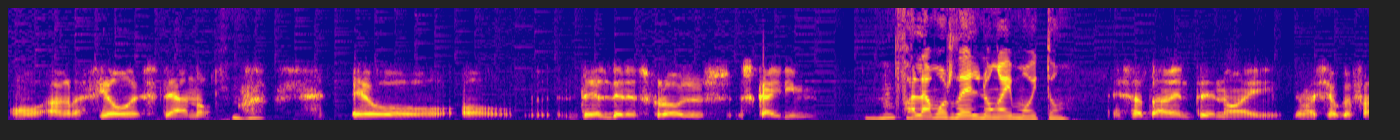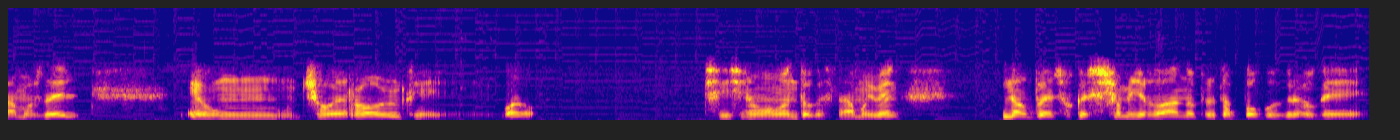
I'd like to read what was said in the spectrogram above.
o agraciou este ano é o, o The Elder Scrolls Skyrim. Uh -huh. Falamos del, non hai moito. Exactamente, non hai demasiado que falamos del. É un choe rol que, bueno, si, si, no momento que está moi ben. Non penso que sexa o mellor do ano, pero tampouco creo que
